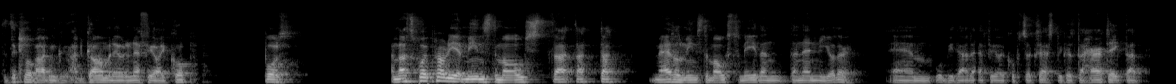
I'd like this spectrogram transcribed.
that the club hadn't had gone without an FAI Cup. But and that's what probably it means the most. That that that medal means the most to me than than any other. Um, would be that FAI Cup success because the heartache that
